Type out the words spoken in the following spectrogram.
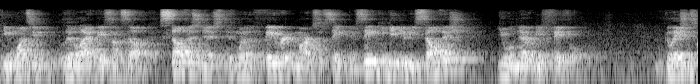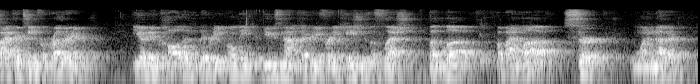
He wants you to live a life based on self. Selfishness is one of the favorite marks of Satan. If Satan can get you to be selfish, you will never be faithful. Galatians 5:13 For brethren, you have been called into liberty, only use not liberty for an occasion to the flesh, but love, but by love serve one another.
